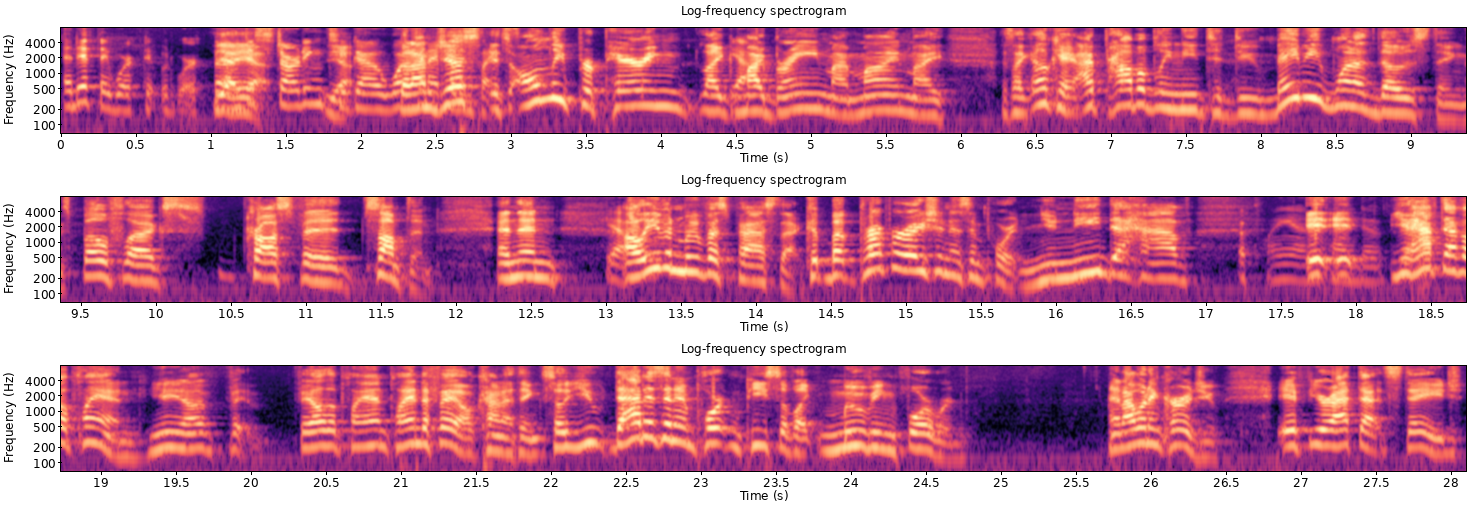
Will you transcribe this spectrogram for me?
and if they worked, it would work. But yeah, I'm yeah. just starting to yeah. go. What but can I'm I just put in it's only preparing like Yeah. my brain, my mind, my it's like, okay, I probably need to do maybe one of those things. Bowflex, CrossFit, something. And then Yeah. I'll even move us past that. But preparation is important. You need to have a plan. it, kind it- of. you have to have a plan you know fail the plan plan to fail kind of thing so you that is an important piece of like moving forward and i would encourage you if you're at that stage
